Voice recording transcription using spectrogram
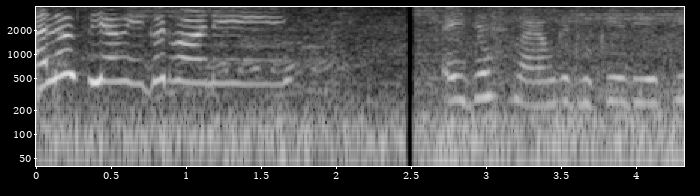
Hello Shriyami good morning এই যে ম্যাডামকে ঢুকিয়ে দিয়েছি।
